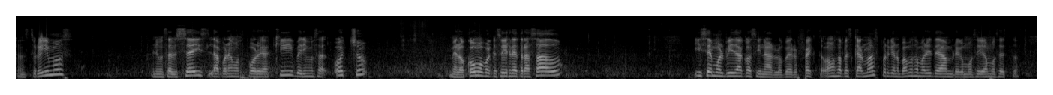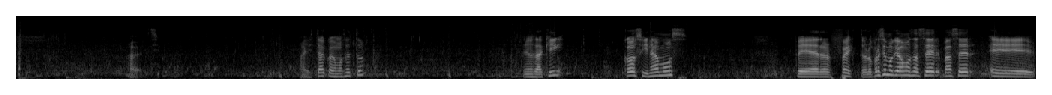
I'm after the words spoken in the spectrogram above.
Construimos. Venimos al 6. La ponemos por aquí. Venimos al 8. Me lo como porque soy retrasado. Y se me olvida cocinarlo. Perfecto. Vamos a pescar más porque nos vamos a morir de hambre como sigamos esto. A ver si... Ahí está, cogemos esto. Venimos aquí. Cocinamos. Perfecto. Lo próximo que vamos a hacer va a ser eh,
